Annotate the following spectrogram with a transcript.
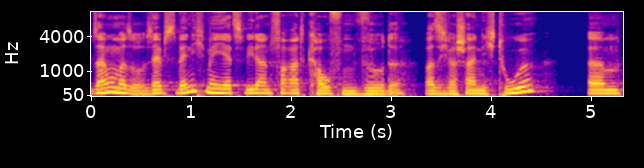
sagen wir mal so, selbst wenn ich mir jetzt wieder ein Fahrrad kaufen würde, was ich wahrscheinlich tue, ähm,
